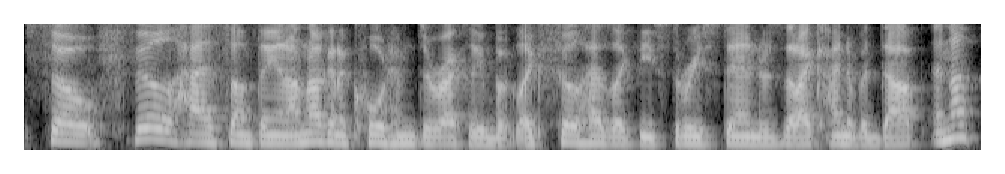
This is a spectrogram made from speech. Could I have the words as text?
so Phil has something, and I'm not gonna quote him directly, but like Phil has like these three standards that I kind of adopt, and not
